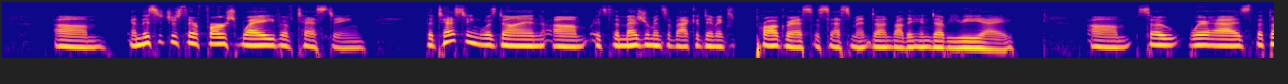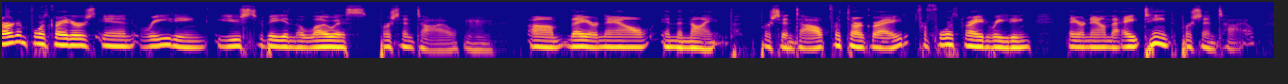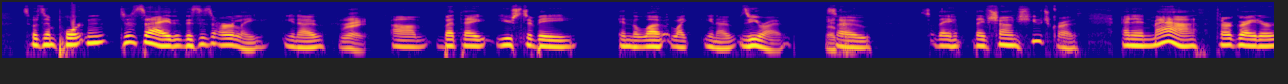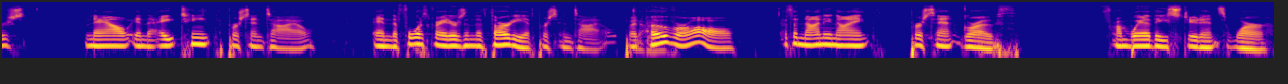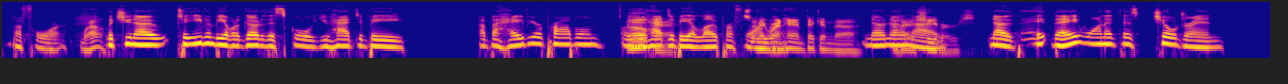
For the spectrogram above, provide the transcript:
Um, and this is just their first wave of testing. The testing was done, um, it's the Measurements of Academics Progress Assessment done by the NWEA. Um, so whereas the third and fourth graders in reading used to be in the lowest percentile, Mm-hmm. um, they are now in the ninth percentile for third grade. For fourth grade reading, they are now in the 18th percentile. So it's important to say that this is early, you know, Right. um, but they used to be in the low, like you know, zero. Okay. So, so they have they've shown huge growth. And in math, third graders now in the 18th percentile, and the fourth graders in the 30th percentile. But Okay. overall, that's a 99th percent growth from where these students were before. Wow. Which you know, to even be able to go to this school, you had to be a behavior problem, or you had to be a low performer. So they weren't handpicking the, No, the no, high no. achievers. No, they they wanted this children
